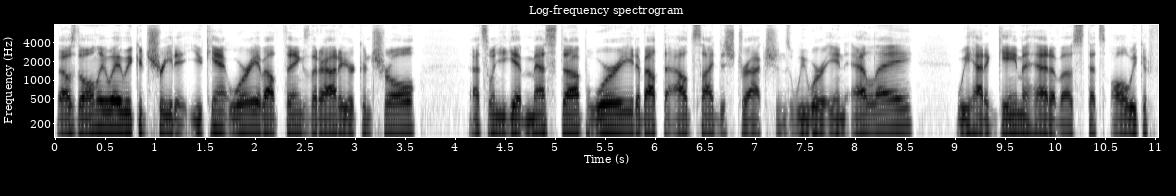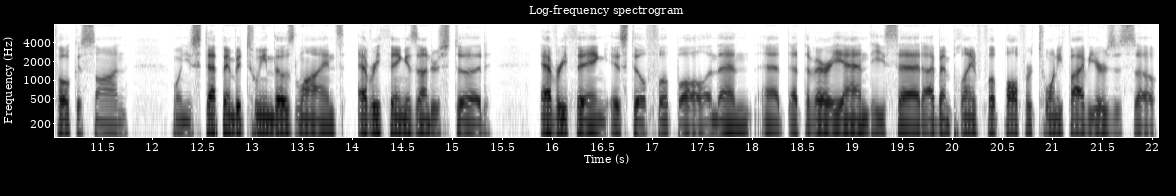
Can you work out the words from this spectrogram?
That was the only way we could treat it. You can't worry about things that are out of your control. That's when you get messed up, worried about the outside distractions. We were in LA. We had a game ahead of us. That's all we could focus on. When you step in between those lines, everything is understood. Everything is still football. And then at, at the very end, he said, I've been playing football for 25 years or so.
